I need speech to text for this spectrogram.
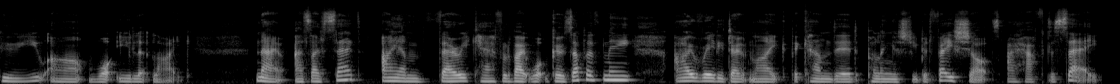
who you are, what you look like. Now, as I've said, I am very careful about what goes up of me. I really don't like the candid pulling a stupid face shots, I have to say.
